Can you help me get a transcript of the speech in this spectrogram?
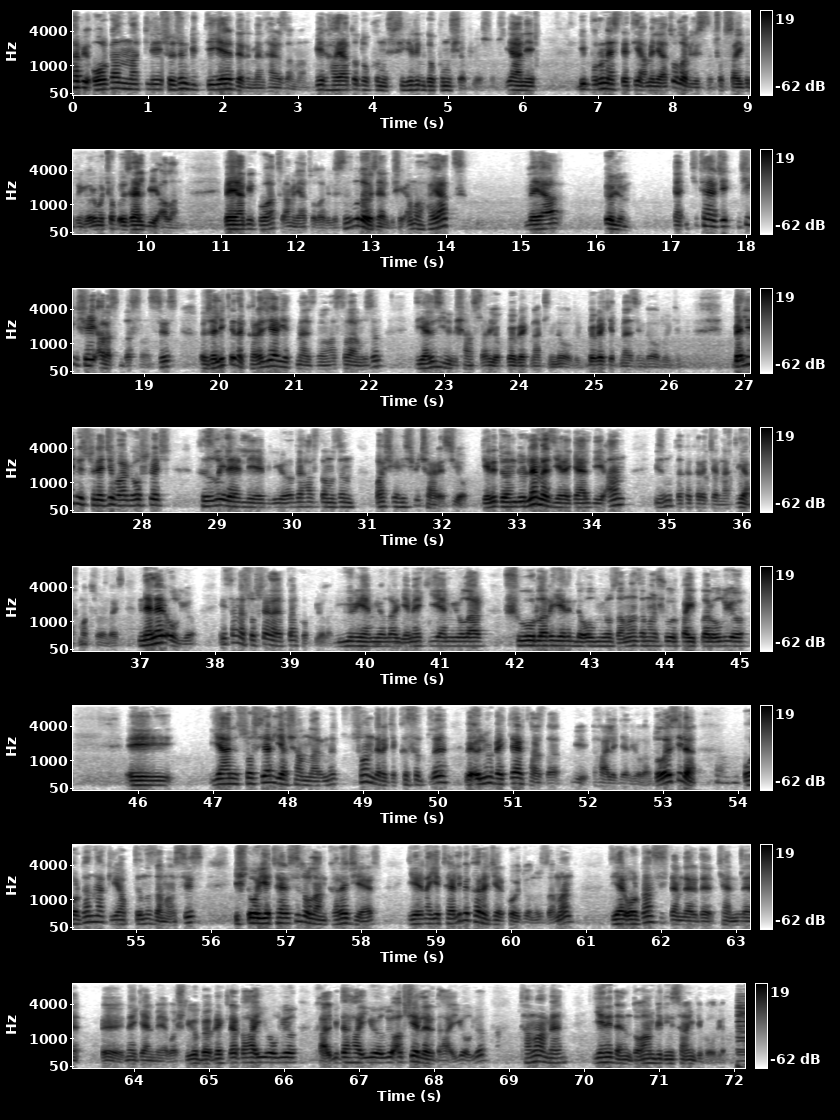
Tabii organ nakli sözün bittiği yer derim ben her zaman. Bir hayata dokunuş, sihirli bir dokunuş yapıyorsunuz. Yani bir burun estetiği ameliyatı olabilirsiniz. Çok saygı duyuyorum. O çok özel bir alan. Veya bir guatr ameliyatı olabilirsiniz. Bu da özel bir şey. Ama hayat veya ölüm. Yani iki tercih, iki şey arasındasınız siz. Özellikle de karaciğer yetmezliği olan hastalarımızın diyaliz gibi bir şansları yok böbrek naklinde olduğu böbrek yetmezliğinde olduğu gibi. Belli bir süreci var ve o süreç hızlı ilerleyebiliyor ve hastamızın başka hiçbir çaresi yok. Geri döndürülemez yere geldiği an biz mutlaka karaciğer nakli yapmak zorundayız. Neler oluyor? İnsanlar sosyal hayattan kopuyorlar. Yürüyemiyorlar, yemek yiyemiyorlar, şuurları yerinde olmuyor, zaman zaman şuur kayıpları oluyor. Ee, yani sosyal yaşamlarını son derece kısıtlı ve ölümü bekler tarzda bir hale geliyorlar. Dolayısıyla organ nakli yaptığınız zaman siz işte o yetersiz olan karaciğer yerine yeterli bir karaciğer koyduğunuz zaman diğer organ sistemleri de kendine e, ne gelmeye başlıyor. Böbrekler daha iyi oluyor, kalbi daha iyi oluyor, akciğerleri daha iyi oluyor. Tamamen yeniden doğan bir insan gibi oluyor.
